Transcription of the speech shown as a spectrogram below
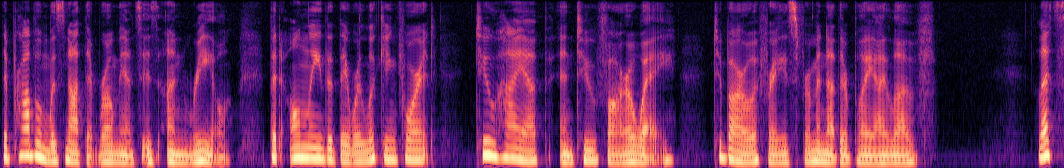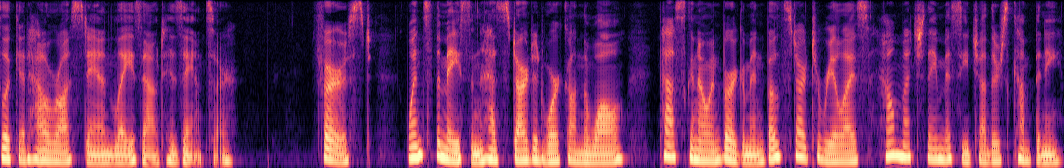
The problem was not that romance is unreal, but only that they were looking for it too high up and too far away, to borrow a phrase from another play I love. Let's look at how Rostand lays out his answer. First, once the mason has started work on the wall, Pasquinot and Bergamin both start to realize how much they miss each other's company.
